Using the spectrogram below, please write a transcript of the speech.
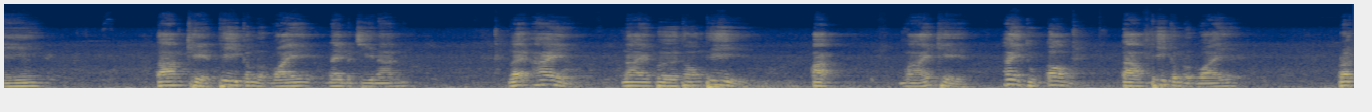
นี้ ตามเขตที่กำหนดไว้ในบัญชีนั้น และให้นายอำเภอท้องที่ปักหมายเขตให้ถูกต้องตามที่กำหนดไว้ ประ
